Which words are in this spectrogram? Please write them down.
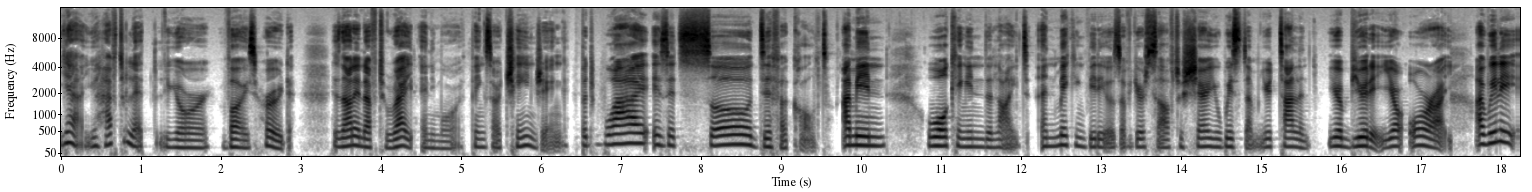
Yeah, you have to let your voice heard. It's not enough to write anymore. Things are changing. But why is it so difficult? I mean, walking in the light and making videos of yourself to share your wisdom, your talent, your beauty, your aura. I really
